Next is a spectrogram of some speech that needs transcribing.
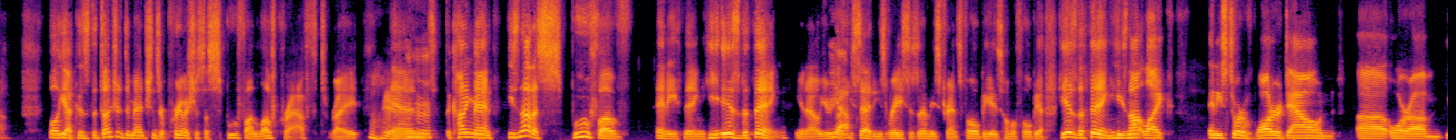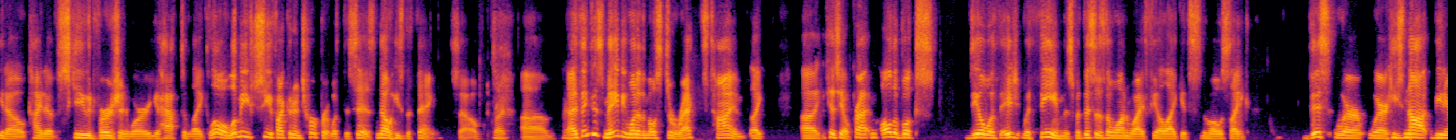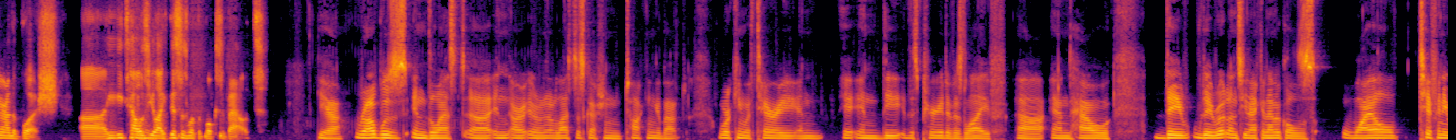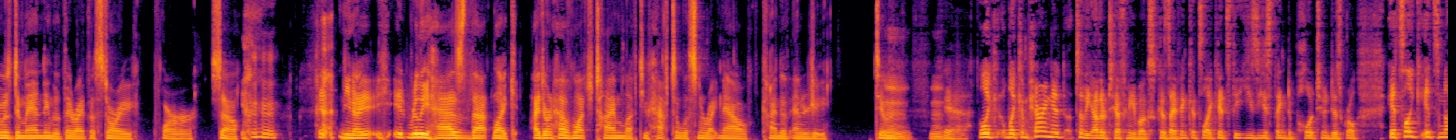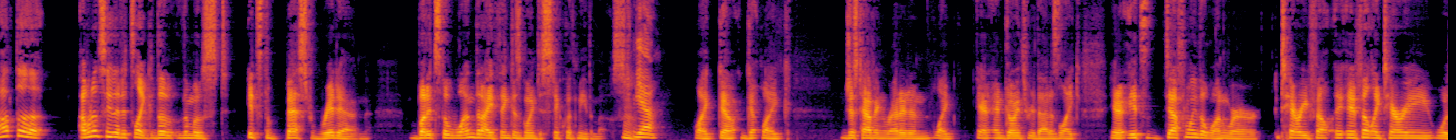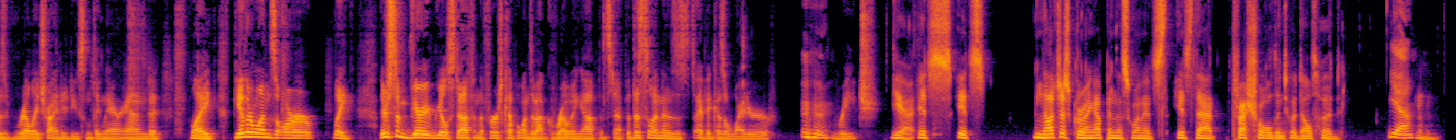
Well, yeah, because the dungeon dimensions are pretty much just a spoof on Lovecraft, right? Mhm. Yeah. and Mhm. the cunning man he's not a spoof of anything he is the thing you know you're Yeah. like you said he's racism he's transphobia he's homophobia he is the thing he's not like any sort of watered down uh or um you know kind of skewed version where you have to like oh let me see if i can interpret what this is no he's the thing so Right. um Yeah. i think this may be one of the most direct time like uh because you know pra- all the books deal with with themes but this is the one where i feel like it's the most like this where where he's not beating around the bush uh he tells you like this is what the book's about Yeah, Rob was in the last uh, in our in our last discussion talking about working with Terry and in the this period of his life, uh, and how they they wrote Unseen Academicals while Tiffany was demanding that they write the story for her. So Mhm. it, you know, it, it really has that like I don't have much time left. You have to listen right now kind of energy to it. Mm, mm. Yeah, like like comparing it to the other Tiffany books because I think it's like it's the easiest thing to pull it to in Discworld. It's like it's not the I wouldn't say that it's like the the most it's the best written, but it's the one that I think is going to stick with me the most. Hmm. Yeah. Like go, go, like just having read it and like and, and going through that is like you know it's definitely the one where Terry felt it it felt like Terry was really trying to do something there and like the other ones are like there's some very real stuff in the first couple ones about growing up and stuff but this one is I think has a wider like, hmm reach Yeah, it's it's not just growing up in this one. It's it's that threshold into adulthood. Yeah. Mhm.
